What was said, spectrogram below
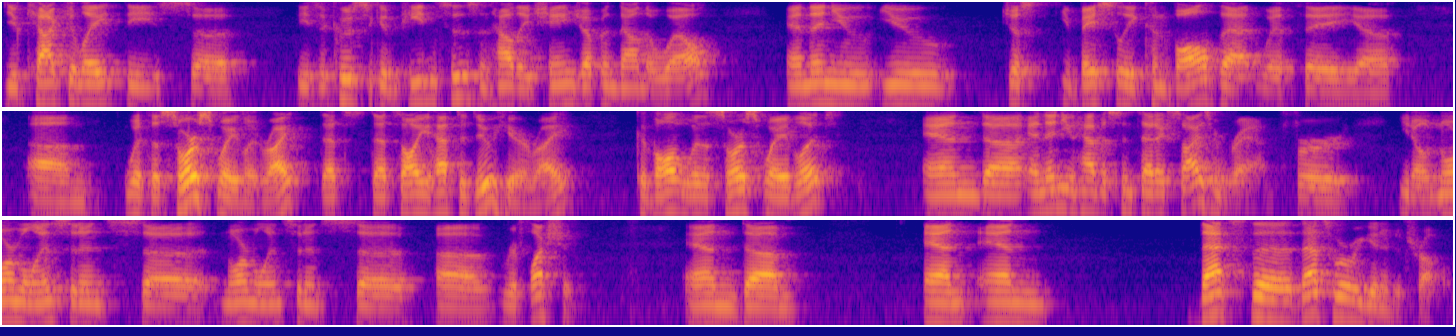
you calculate these these acoustic impedances and how they change up and down the well, and then you you just you basically convolve that with a um, with a source wavelet, right? That's that's all you have to do here, right? Convolve it with a source wavelet, and uh, and then you have a synthetic seismogram for you know normal incidence uh, normal incidence uh, uh, reflection, and um, and and that's the that's where we get into trouble.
